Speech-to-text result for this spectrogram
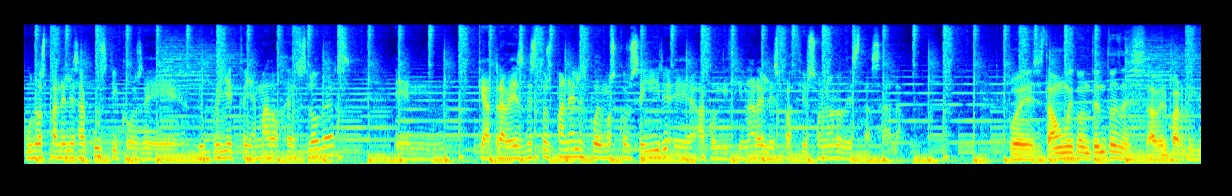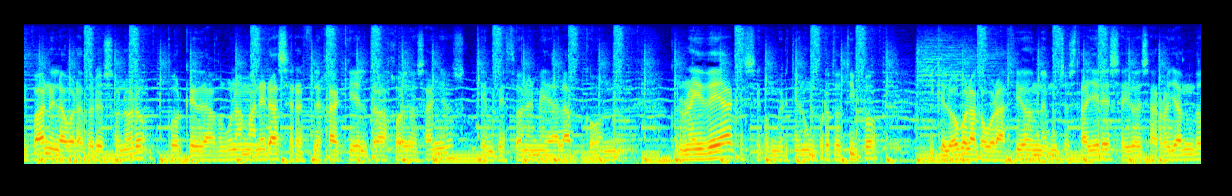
unos paneles acústicos de, un proyecto llamado Hertz Lovers, que a través de estos paneles podemos conseguir eh, acondicionar el espacio sonoro de esta sala. Pues estamos muy contentos de haber participado en el laboratorio sonoro porque de alguna manera se refleja aquí el trabajo de dos años que empezó en el Media Lab con, con una idea que se convirtió en un prototipo y que luego con la colaboración de muchos talleres se ha ido desarrollando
